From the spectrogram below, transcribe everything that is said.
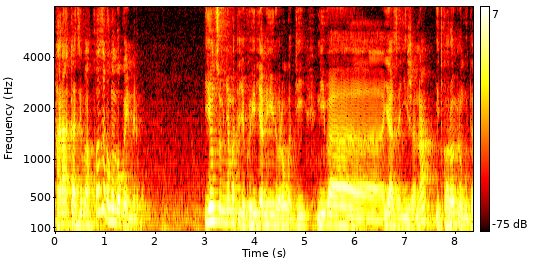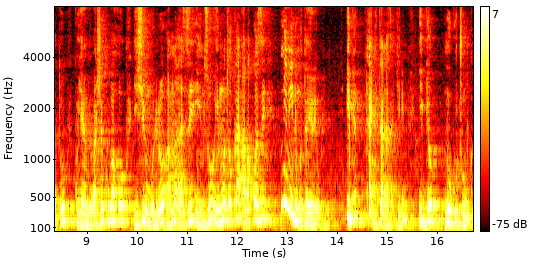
hari akazi bakoze bagomba guhemberwa. Iyo nsomye amategeko hirya no hino baravuga bati niba yazanye ijana itwaraho mirongo itatu kugira ngo ibashe kubaho yishyure umuriro amazi inzu imodoka abakozi n'ibindi mutayobewe. Ibyo nta gitangaza kirimo. Ibyo ni ugucunga.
